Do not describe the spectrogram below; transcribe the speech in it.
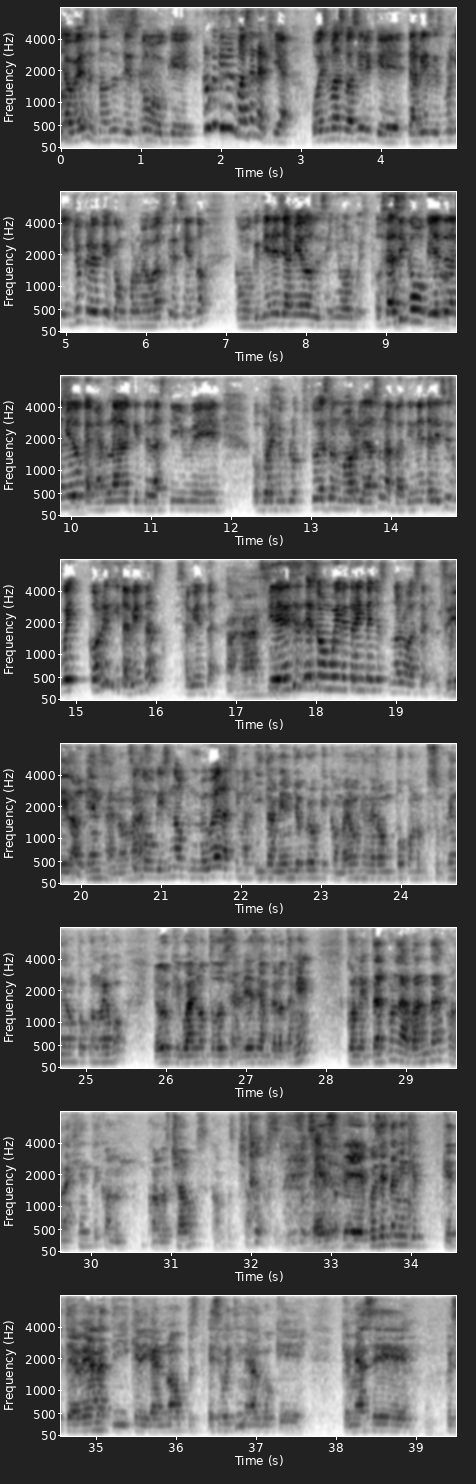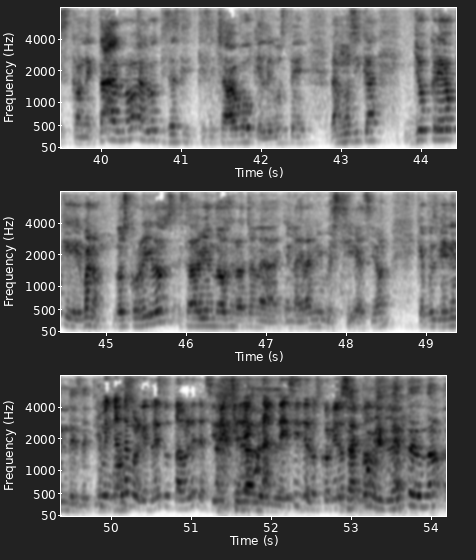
Ya ves, entonces es Sí. como que creo que tienes más energía o es más fácil que te arriesgues porque yo creo que conforme vas creciendo como que tienes ya miedos de señor, güey. O sea, así como que ya te da Sí. miedo cagarla, que te lastimen o por ejemplo, pues tú ves a un morro, le das una patineta le dices, "Güey, corres y te avientas." Y se avienta. Ajá, sí. Si le dices eso a un güey de 30 años, no lo va a hacer. Sí, la piensa, ¿no? Sí, Más. como que dices, "No, pues me voy a lastimar." Y también yo creo que como era un género un poco, subgénero un poco nuevo, yo creo que igual no todos se arriesgan, pero también conectar con la banda, con la gente, con, con los chavos, con los chavos. Este, pues es también que, que te vean a ti, que digan, no, pues ese güey tiene algo que, que me hace, pues conectar, ¿no? Algo quizás que, que ese chavo, que le guste la música. Yo creo que, bueno, los corridos, estaba viendo hace rato en la, en la gran investigación, que pues vienen desde tiempos... Me encanta porque traes tu tablet así de aquí traigo una tesis de los corridos. Saco mis lentes, ¿no?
